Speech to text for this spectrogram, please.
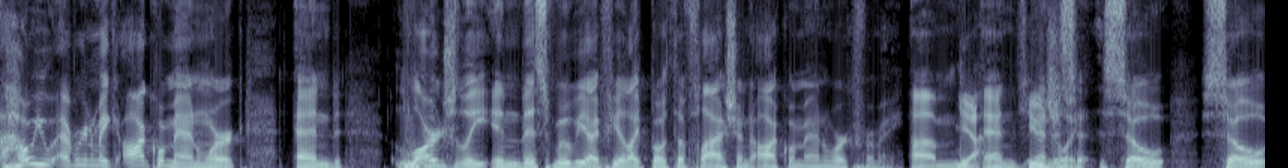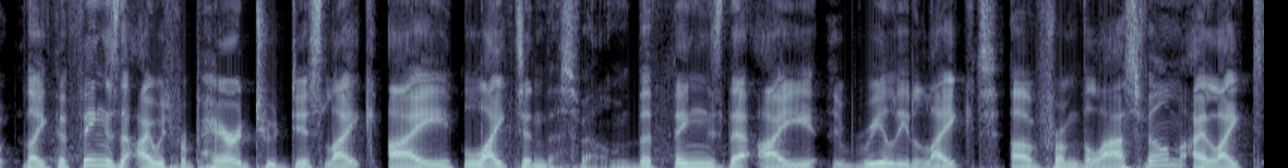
How are you ever gonna make Aquaman work? And largely in this movie, I feel like both the Flash and Aquaman work for me. Um, Yeah, and, and hugely. it's- so so like the things that I was prepared to dislike, I liked in this film. The things that I really liked uh, from the last film, I liked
